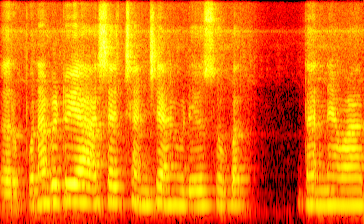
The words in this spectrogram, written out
तर पुन्हा भेटूया अशा छान छान व्हिडिओसोबत धन्यवाद.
